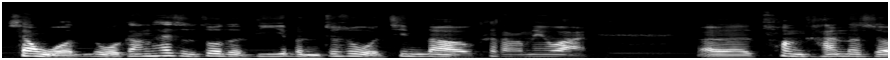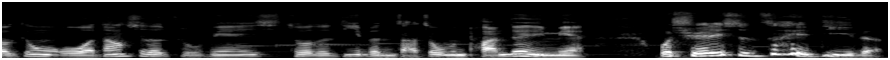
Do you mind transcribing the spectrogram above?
像我，我刚开始做的第一本，就是我进到课堂内外，呃，创刊的时候，跟我我当时的主编一起做的第一本杂志。我们团队里面，我学历是最低的。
